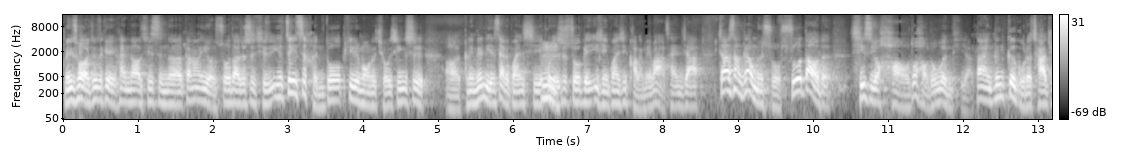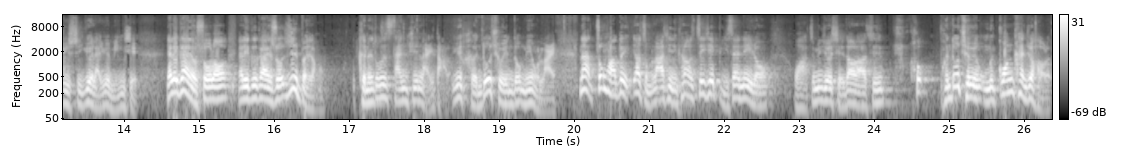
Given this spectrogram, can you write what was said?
没错，就是可以看到，其实呢，刚刚有说到，就是其实因为这一次很多 P 联盟的球星是呃，可能跟联赛的关系，或者是说跟疫情关系，考了没办法参加，加上刚才我们所说到的，其实有好多好多问题啊，当然跟各国的差距是越来越明显。亚力刚才有说喽，亚力哥刚才说日本哦，可能都是三军来打了，因为很多球员都没有来。那中华队要怎么拉近？你看到这些比赛内容，哇，这边就写到了，其实后很多球员我们光看就好了，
